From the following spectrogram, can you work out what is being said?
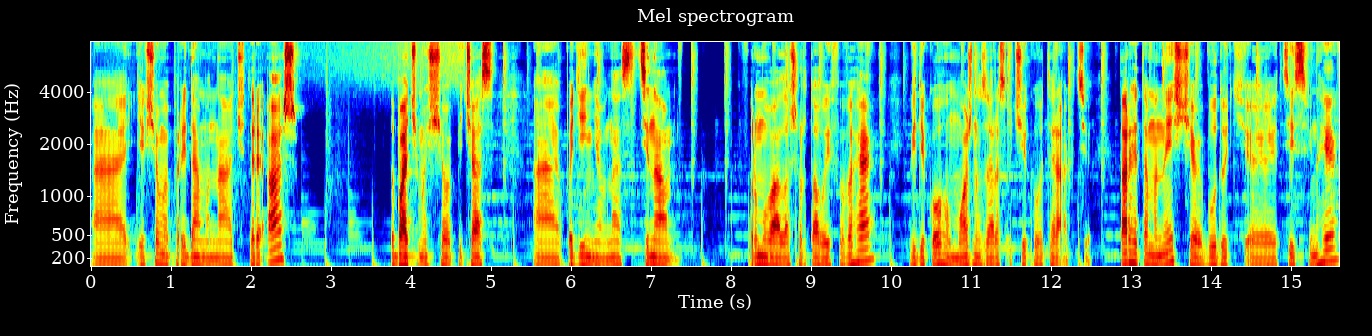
А, якщо ми перейдемо на 4H, то бачимо, що під час падіння в нас ціна формувала шортовий ФВГ, від якого можна зараз очікувати реакцію. Таргетами нижче будуть е, ці свінги,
